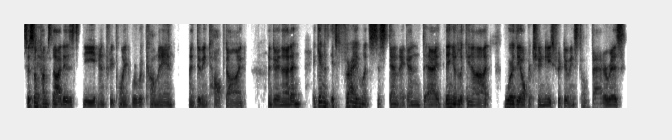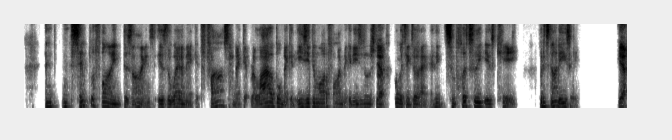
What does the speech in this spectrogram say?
So sometimes that is the entry point where we're coming in and doing top down and doing that. And again, it's very much systemic. And uh, then you're looking at where the opportunities for doing stuff better is. And simplifying designs is the way to make it fast, make it reliable, make it easy to modify, make it easy to understand. All those things. I think simplicity is key, but it's not easy. yeah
